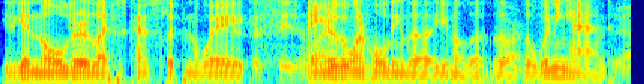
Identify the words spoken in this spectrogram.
he's getting older. Life is kind of slipping away at that stage in and you're the one holding the you know the the, the winning hand. Yeah.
